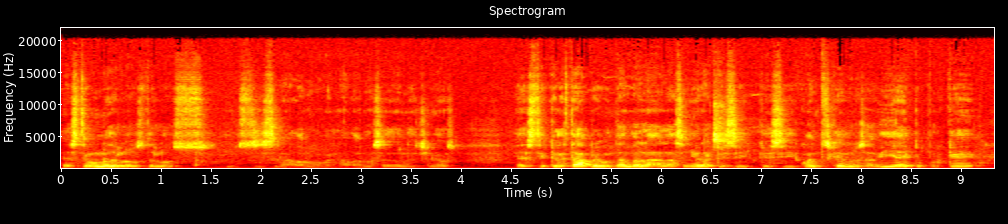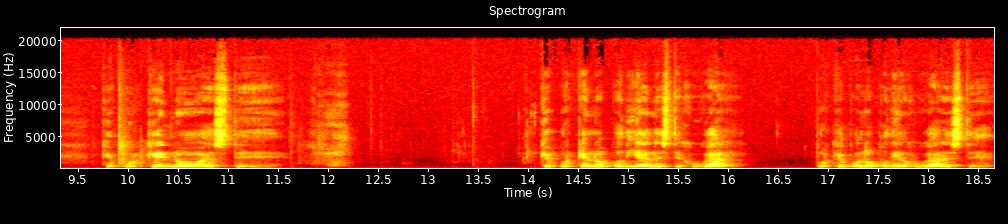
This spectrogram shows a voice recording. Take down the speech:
este uno de los de los no sé si senador o gobernador no sé de dónde chingados este que le estaba preguntando a la, a la señora que si que si cuántos géneros había y que por qué que por qué no este que por qué no podían este jugar por qué no podían jugar este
